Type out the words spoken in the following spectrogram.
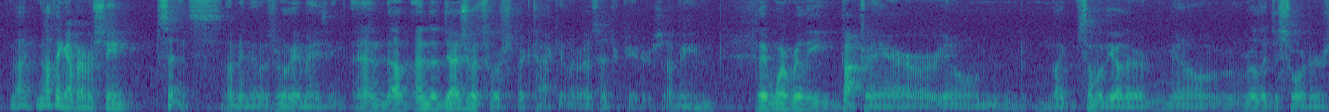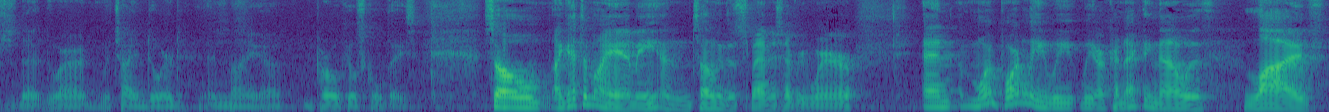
Not, nothing I've ever seen since. I mean, it was really amazing. And, uh, and the Jesuits were spectacular as educators. I mean, they weren't really doctrinaire or you know like some of the other you know religious orders that were which I endured in my uh, parochial school days. So I get to Miami and suddenly there's Spanish everywhere, and more importantly, we we are connecting now with live,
